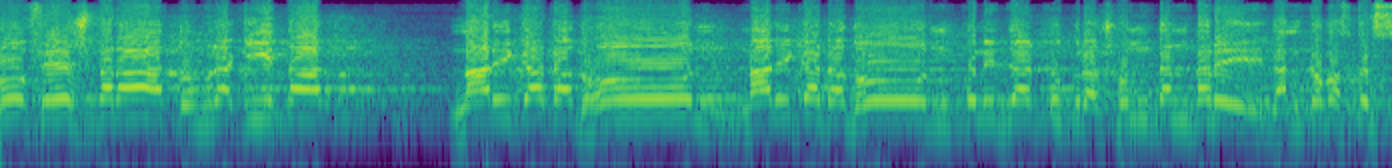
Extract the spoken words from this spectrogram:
ও ফেরেশতারা, তোমরা কি তার নারী কাটা ধন নারী কাটা ধন, কলিজার টুকরা সন্তানটারে দান কবাস করছ।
